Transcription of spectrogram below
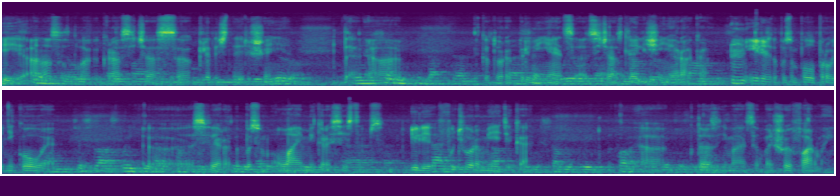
и она создала как раз сейчас клеточные решения, да, которое применяется сейчас для лечения рака. Или, допустим, полупроводниковая э, сфера, допустим, Lime Microsystems, или Futura Medica, э, которая занимается большой фармой.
